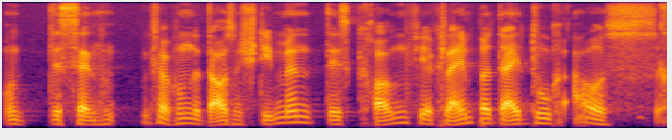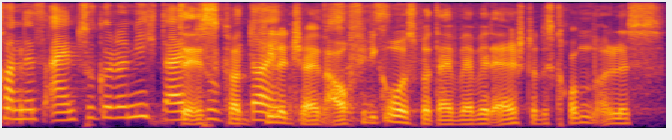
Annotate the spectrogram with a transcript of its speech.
Und das sind, wie gesagt, 100.000 Stimmen, das kann für eine Kleinpartei durchaus, Kann das Einzug oder nicht Einzug das kann bedeuten? viel entscheiden, auch für die Großpartei. Wer wird erster, das kann alles,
